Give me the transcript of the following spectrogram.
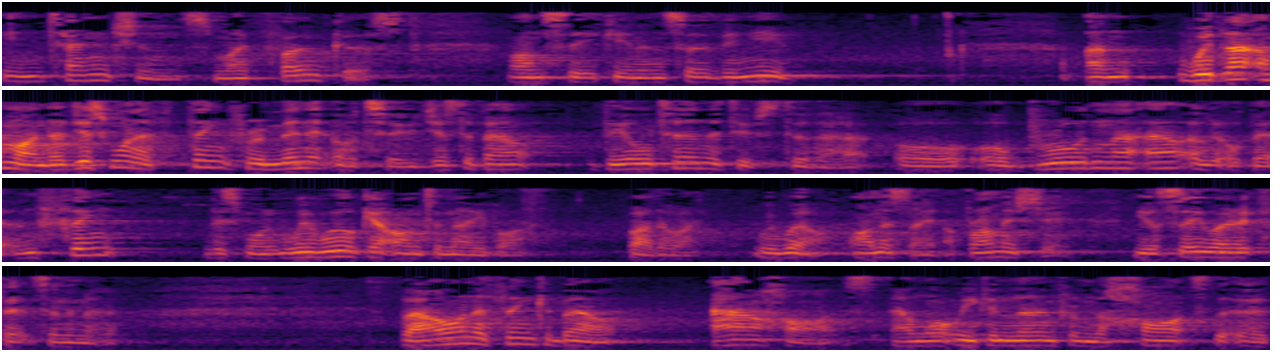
intentions, my focus on seeking and serving you. And with that in mind, I just want to think for a minute or two just about the alternatives to that, or, or broaden that out a little bit and think this morning. We will get on to Naboth, by the way. We will, honestly, I promise you. You'll see where it fits in a minute. But I want to think about our hearts and what we can learn from the hearts that are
